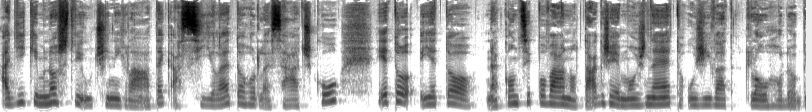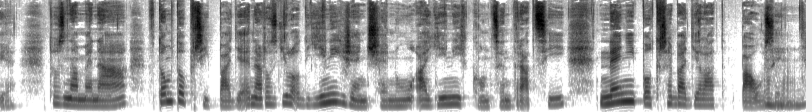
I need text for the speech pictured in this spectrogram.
a díky množství účinných látek a síle tohohle sáčku je to, je to nakoncipováno tak, že je možné to užívat dlouhodobě. To znamená, v tomto případě, na rozdíl od jiných ženčenů a jiných koncentrací, není potřeba dělat pauzy. Mm-hmm.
